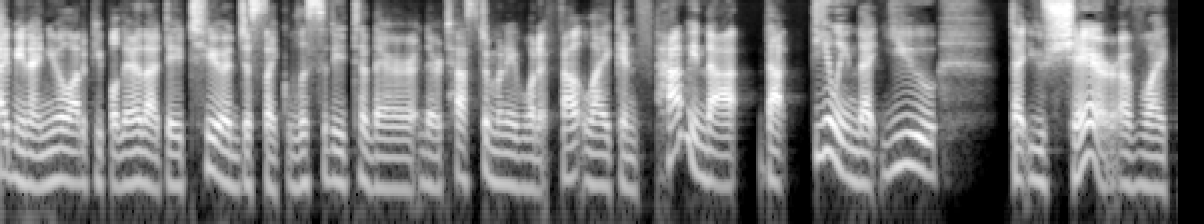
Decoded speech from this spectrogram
I mean, I knew a lot of people there that day too, and just like listening to their their testimony of what it felt like, and having that that feeling that you that you share of like,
